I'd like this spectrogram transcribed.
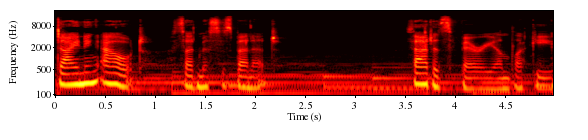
Dining out, said Mrs. Bennet. That is very unlucky.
